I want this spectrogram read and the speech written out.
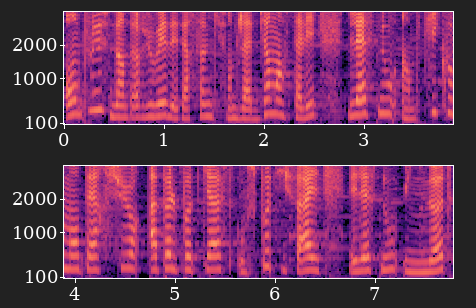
en plus d'interviewer des personnes qui sont déjà bien installées, laisse-nous un petit commentaire sur Apple Podcast ou Spotify et laisse-nous une note,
